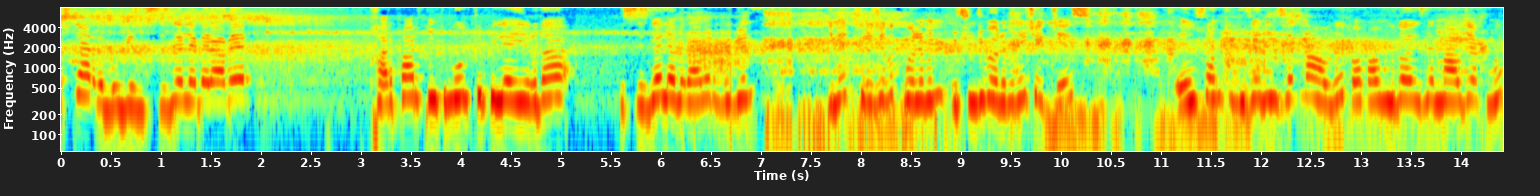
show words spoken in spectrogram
arkadaşlar bugün sizlerle beraber Car Parking Multiplayer'da sizlerle beraber bugün yine tırcılık bölümünün 3. bölümünü çekeceğiz. En sonki güzel izlenme aldı. Bakalım bu da izlenme alacak mı?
